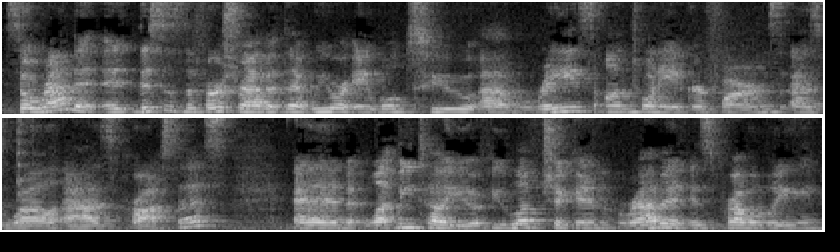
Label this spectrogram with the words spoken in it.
so rabbit, this is the first rabbit that we were able to um, raise on 20 acre farms as well as process. And let me tell you, if you love chicken, rabbit is probably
